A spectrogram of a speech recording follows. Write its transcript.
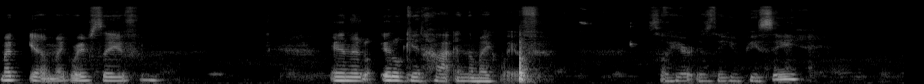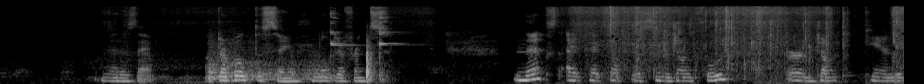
Mic yeah, microwave safe. And it'll, it'll get hot in the microwave. So here is the UPC. That is that. They're both the same, no difference. Next, I picked up with some junk food, or junk candy.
